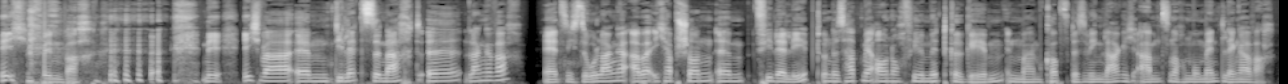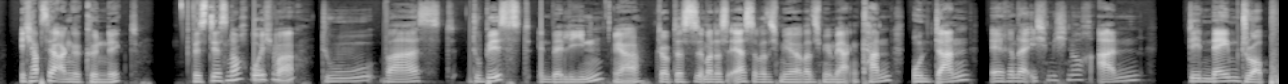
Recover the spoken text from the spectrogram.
Ich bin wach. nee, ich war ähm, die letzte Nacht äh, lange wach. Ja, jetzt nicht so lange, aber ich habe schon ähm, viel erlebt und es hat mir auch noch viel mitgegeben in meinem Kopf. Deswegen lag ich abends noch einen Moment länger wach. Ich habe es ja angekündigt. Wisst ihr es noch, wo ich war? Du warst, du bist in Berlin. Ja. Ich glaube, das ist immer das Erste, was ich mir, was ich mir merken kann. Und dann erinnere ich mich noch an den Name Drop.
